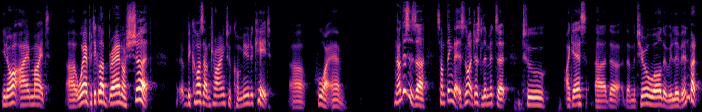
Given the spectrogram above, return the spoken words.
you know, I might uh, wear a particular brand or shirt because I'm trying to communicate uh, who I am. Now this is uh, something that is not just limited to, I guess, uh, the, the material world that we live in, but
